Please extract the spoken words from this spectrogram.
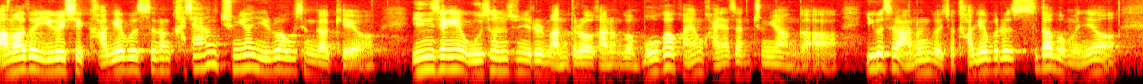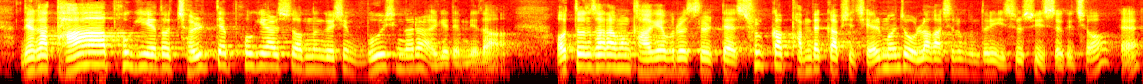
아마도 이것이 가계부 쓰는 가장 중요한 이유라고 생각해요. 인생의 우선순위를 만들어가는 거 뭐가 과연 가장 중요한가 이것을 아는 거죠. 가계부를 쓰다 보면요. 내가 다 포기해도 절대 포기할 수 없는 것이 무엇인가를 알게 됩니다. 어떤 사람은 가계부를 쓸 때 술값, 담배값이 제일 먼저 올라가시는 분들이 있을 수 있어요. 그렇죠? 예?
